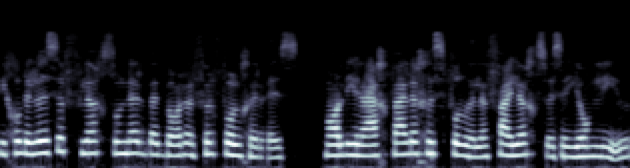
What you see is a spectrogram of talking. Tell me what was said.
Die goddeloze vlug zonder dat daar een vervolger is, maar die rechtvaardiges voel hulle veilig soos een jong leeuw.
